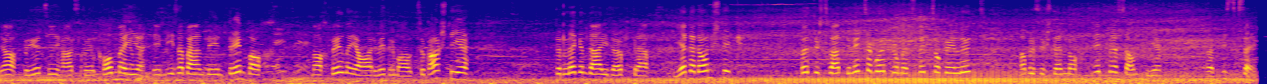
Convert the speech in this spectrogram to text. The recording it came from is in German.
Ja, grüezi, herzlich willkommen hier im Isabändli in Trimbach. Nach vielen Jahren wieder mal zu Gast hier. Der legendäre Dörftreff. Jeden Donnerstag. Heute ist das Wetter nicht so gut, darum hat es nicht so viele Leute. Aber es ist dennoch interessant hier etwas zu sehen.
